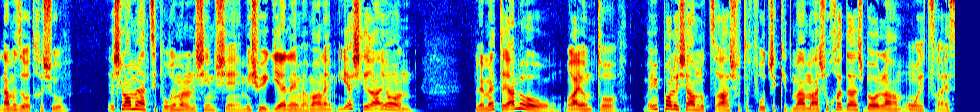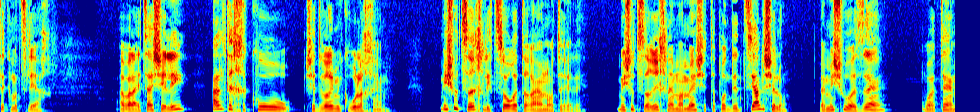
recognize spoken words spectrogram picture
למה זה עוד חשוב? יש לא מעט סיפורים על אנשים שמישהו הגיע אליהם ואמר להם, יש לי רעיון. באמת היה לו רעיון טוב, ומפה לשם נוצרה שותפות שקידמה משהו חדש בעולם, או יצרה עסק מצליח. אבל העצה שלי, אל תחכו שדברים יקרו לכם. מישהו צריך ליצור את הרעיונות האלה. מישהו צריך לממש את הפוטנציאל שלו. והמישהו הזה הוא אתם.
